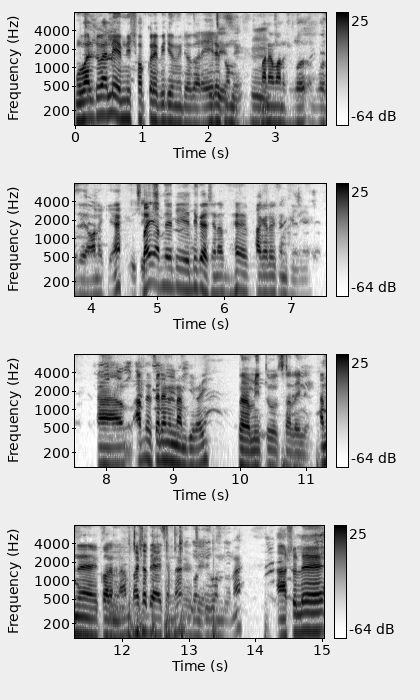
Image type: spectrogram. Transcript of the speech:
মোবাইল টোবাইলে এমনি শখ করে ভিডিও ভিডিও করে জি, এইরকম মানে মানুষ বোঝে অনেকে হ্যাঁ? ভাই আপনি এটি এদিকে আসেন আপনি ফাঁকা রয়েছেন কি আহ, আপনার চ্যানেলের নাম কি ভাই? না আমি তো চালাই না আপনি করেন না সাথে আইছেন না? বন্ধু বন্ধু না? আসলে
